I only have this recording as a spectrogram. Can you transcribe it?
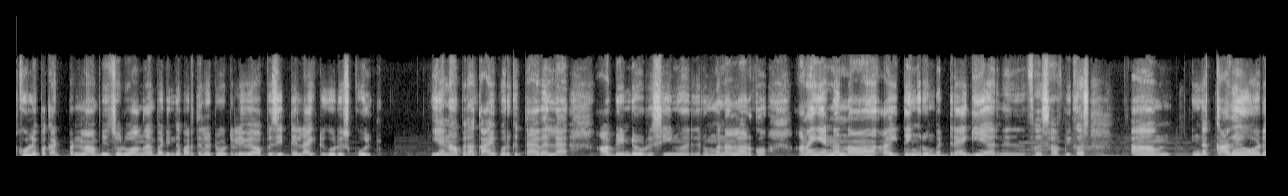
ஸ்கூல் எப்போ கட் பண்ணலாம் அப்படின்னு சொல்லுவாங்க. பட் இந்த படத்தில் totally opposite they like to go to school ஏன்னா அப்போ தான் காய் பொறுக்க தேவையில்ல அப்படின்ற ஒரு சீன் வருது. ரொம்ப நல்லாயிருக்கும். ஆனால் என்னன்னா ஐ திங்க் ரொம்ப ட்ரெகியாக இருந்தது ஃபர்ஸ்ட் ஆஃப் பிகாஸ் இந்த கதையோட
